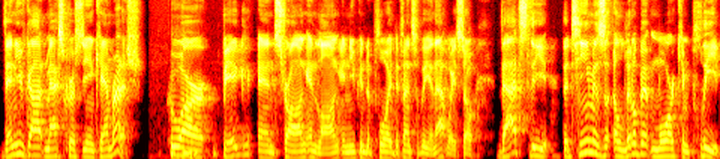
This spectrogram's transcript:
Then you've got Max Christie and Cam Reddish who mm-hmm. are big and strong and long and you can deploy defensively in that way. So that's the the team is a little bit more complete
